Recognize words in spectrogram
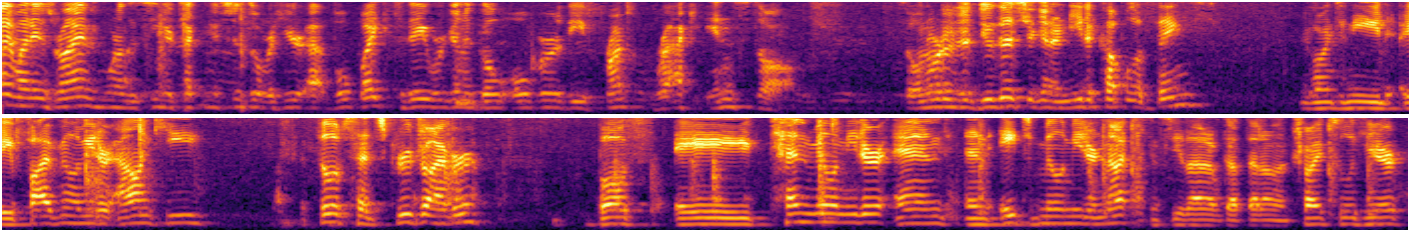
Hi, my name is Ryan, one of the senior technicians over here at VoltBike. Today we're going to go over the front rack install. So in order to do this, you're going to need a couple of things. You're going to need a 5 millimeter Allen key, a Phillips head screwdriver, both a 10 millimeter and an 8 millimeter nut. You can see that I've got that on a tri tool here.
